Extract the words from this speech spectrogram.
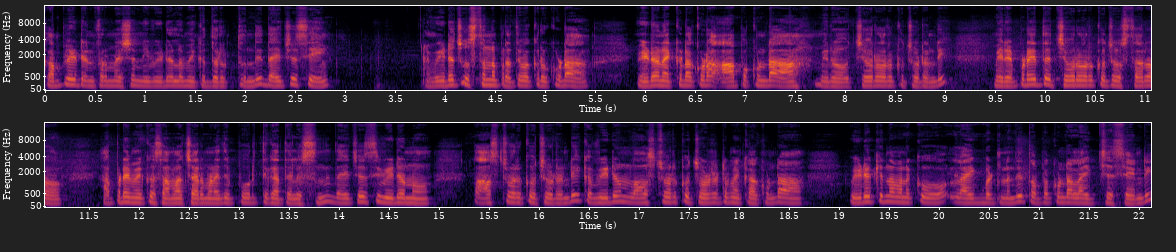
కంప్లీట్ ఇన్ఫర్మేషన్ ఈ వీడియోలో మీకు దొరుకుతుంది. దయచేసి వీడియో చూస్తున్న ప్రతి ఒక్కరు కూడా వీడియోని ఎక్కడ కూడా ఆపకుండా మీరు చివరి వరకు చూడండి. మీరు ఎప్పుడైతే చివరి వరకు చూస్తారో అప్పుడే మీకు సమాచారం అనేది పూర్తిగా తెలుస్తుంది. దయచేసి వీడియోను లాస్ట్ వరకు చూడండి. ఇక వీడియోను లాస్ట్ వరకు చూడటమే కాకుండా వీడియో కింద మనకు లైక్ బటన్ ఉంది. తప్పకుండా లైక్ చేసేయండి.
